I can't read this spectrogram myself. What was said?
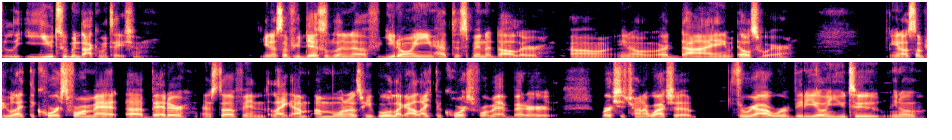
YouTube and documentation. You know, so if you're disciplined enough, you don't even have to spend a dollar, uh, you know, a dime elsewhere. You know, some people like the course format uh, better and stuff, and like I'm, I'm one of those people. Like I like the course format better versus trying to watch a three hour video on YouTube. You know,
